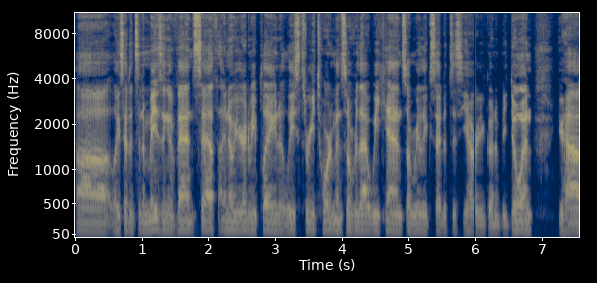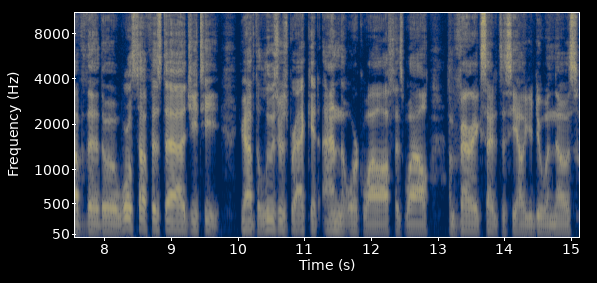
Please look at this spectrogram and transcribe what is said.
Uh, like I said, it's an amazing event. Seth, I know you're going to be playing in at least three tournaments over that weekend, so I'm really excited to see how you're going to be doing. You have the the world's toughest uh, GT, you have the losers bracket, and the Orc wild Off as well. I'm very excited to see how you're doing those.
